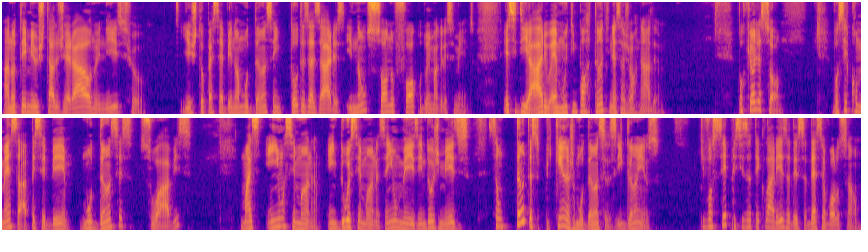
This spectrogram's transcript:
Anotei meu estado geral no início e estou percebendo a mudança em todas as áreas e não só no foco do emagrecimento. Esse diário é muito importante nessa jornada. Porque olha só, você começa a perceber mudanças suaves, mas em uma semana, em duas semanas, em um mês, em dois meses, são tantas pequenas mudanças e ganhos que você precisa ter clareza dessa, dessa evolução.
